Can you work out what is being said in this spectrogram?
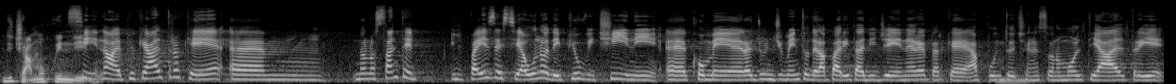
diciamo quindi Sì, no, è più che altro che ehm, nonostante il, paese sia uno dei più vicini eh, come raggiungimento della parità di genere, perché appunto Mm. ce ne sono molti altri,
